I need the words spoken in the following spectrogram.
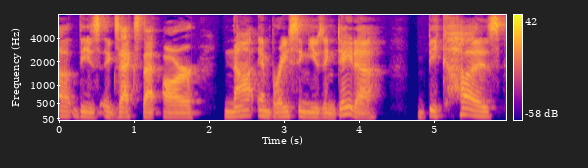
uh, these execs that are not embracing using data because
